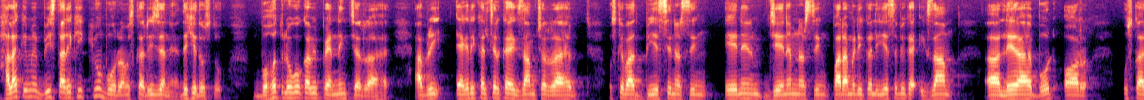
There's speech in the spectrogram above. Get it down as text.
हालाँकि मैं बीस तारीख ही क्यों बोल रहा हूँ, इसका रीज़न है। देखिए दोस्तों, बहुत लोगों का भी पेंडिंग चल रहा है। अभी एग्रीकल्चर का एग्ज़ाम चल रहा है, उसके बाद BSc nursing ANM GNM nursing paramedical ये सभी का एग्ज़ाम ले रहा है बोर्ड और उसका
